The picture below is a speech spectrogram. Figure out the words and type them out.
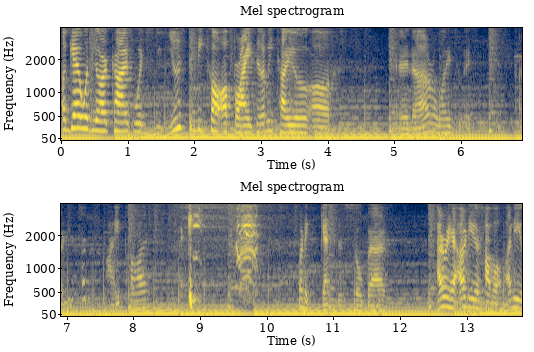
again with the archives, which used to be called Uprising. Let me tell you, uh, and I don't know why it's, it's, it's are you this iPod? I want to get this so bad. I already, I already have a, I need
